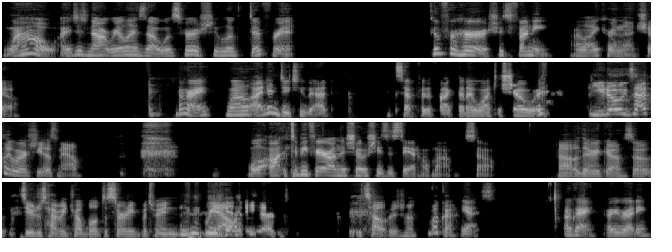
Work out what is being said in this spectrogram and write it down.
Wow, I did not realize that was her. She looked different. Good for her. She's funny. I like her in that show. All right. Well, I didn't do too bad, except for the fact that I watch a show where, You know exactly where she is now. well, uh, to be fair, on the show, she's a stay at home mom. So, Oh, there you go. So, so you're just having trouble discerning between reality and television. Okay. yes. Okay. Are you ready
